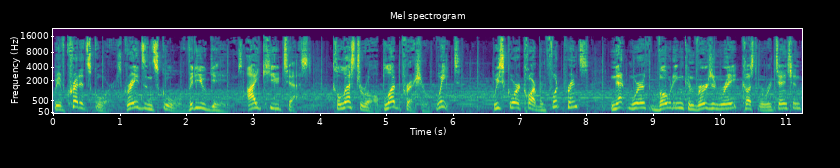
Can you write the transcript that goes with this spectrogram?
We have credit scores, grades in school, video games, IQ test, cholesterol, blood pressure, weight. We score carbon footprints, net worth, voting, conversion rate, customer retention,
